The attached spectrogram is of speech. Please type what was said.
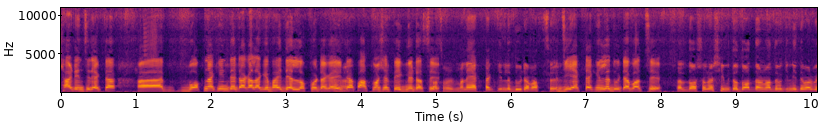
ষাট ইঞ্চির একটা আহ, বকনা কিনতে টাকা লাগে ভাই দেড় লক্ষ টাকা। হ্যাঁ। এটা পাঁচ মাসের প্রেগনেন্ট আছে। মানে একটা কিনলে দুইটা পাচ্ছে? জি একটা কিনলে দুইটা পাচ্ছে। তাহলে দর্শকরা সীমিত দরদার মাধ্যমে কি নিতে পারবে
